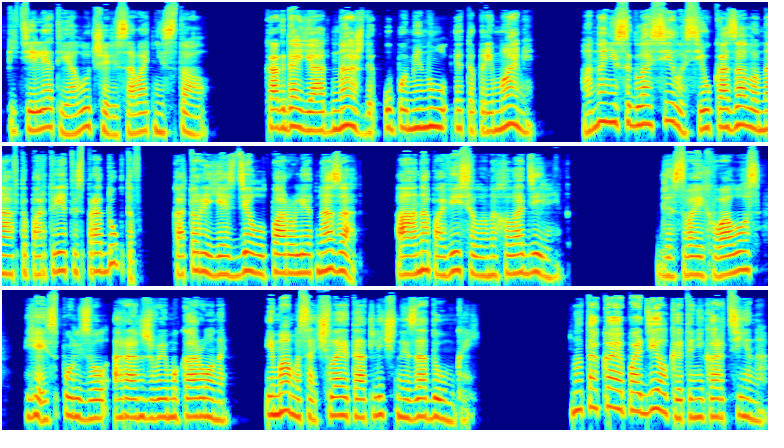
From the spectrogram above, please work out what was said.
пяти лет я лучше рисовать не стал. Когда я однажды упомянул это при маме, она не согласилась и указала на автопортрет из продуктов, который я сделал пару лет назад, а она повесила на холодильник. Для своих волос я использовал оранжевые макароны, и мама сочла это отличной задумкой. Но такая поделка — это не картина.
